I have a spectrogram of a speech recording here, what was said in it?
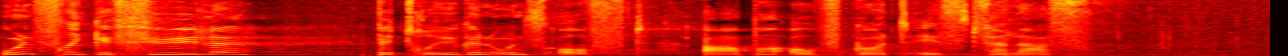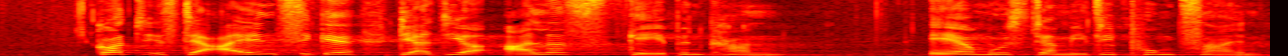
Unsere Gefühle betrügen uns oft, aber auf Gott ist Verlass. Gott ist der Einzige, der dir alles geben kann. Er muss der Mittelpunkt sein.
